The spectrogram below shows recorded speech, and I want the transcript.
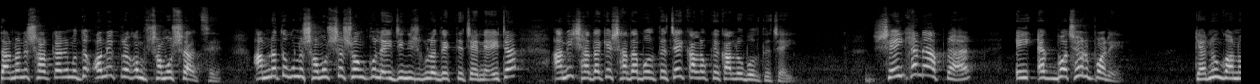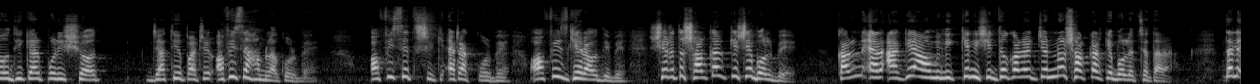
তার মানে সরকারের মধ্যে অনেক রকম সমস্যা আছে। আমরা তো কোনো সমস্যা সংকুল এই জিনিসগুলো দেখতে চাই না। এটা আমি সাদাকে সাদা বলতে চাই, কালোকে কালো বলতে চাই। সেইখানে আপনার এই এক বছর পরে কেন গণ অধিকার পরিষদ জাতীয় পার্টির অফিসে হামলা করবে? অফিসে অ্যাটাক করবে? অফিস ঘেরাও দিবে? সেটা তো সরকারকে সে বলবে? কারণ এর আগে আওয়ামী লীগকে নিষিদ্ধ করার জন্য সরকারকে বলেছে তারা। তাহলে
